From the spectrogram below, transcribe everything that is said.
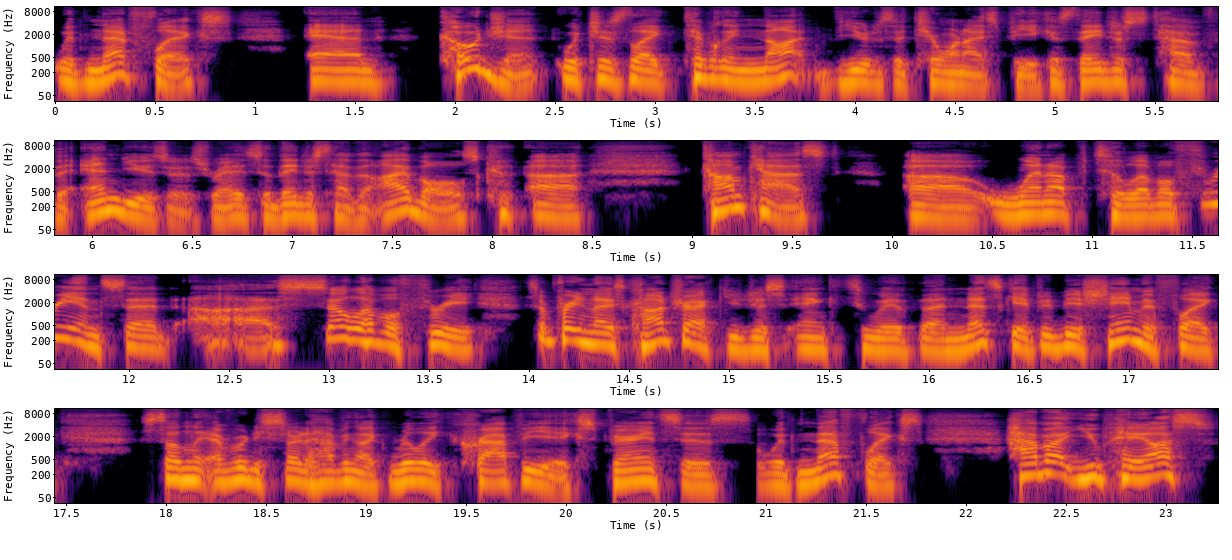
with Netflix and Cogent, which is like typically not viewed as a tier one ISP because they just have the end users, right? So they just have the eyeballs. Uh, Comcast uh, went up to level three and said, uh, "So level three, it's a pretty nice contract you just inked with uh, Netscape. It'd be a shame if like suddenly everybody started having like really crappy experiences with Netflix. How about you pay us?"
